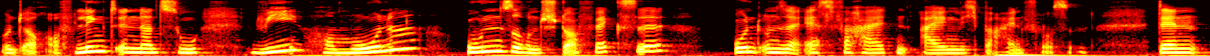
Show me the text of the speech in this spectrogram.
und auch auf LinkedIn dazu, wie Hormone unseren Stoffwechsel und unser Essverhalten eigentlich beeinflussen. Denn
